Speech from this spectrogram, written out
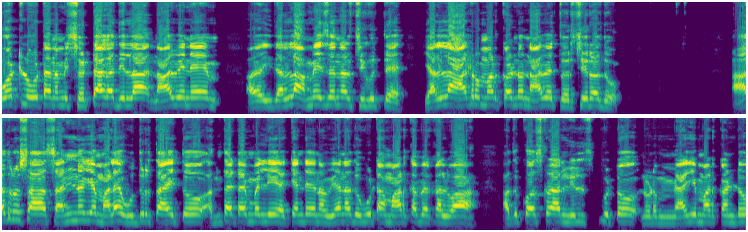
ಹೋಟ್ಲು ಊಟ ನಮಗೆ ಸೆಟ್ ಆಗೋದಿಲ್ಲ. ನಾವೇನೆ ಇದೆಲ್ಲ ಅಮೆಝಾನ್ ಅಲ್ಲಿ ಸಿಗುತ್ತೆ. ಎಲ್ಲ ಆರ್ಡರ್ ಮಾಡ್ಕೊಂಡು ನಾವೇ ತರಿಸಿರೋದು. ಆದರೂ ಸಹ ಸಣ್ಣಗೆ ಮಳೆ ಉದುರ್ತಾ ಇತ್ತು. ಅಂತ ಟೈಮಲ್ಲಿ ಯಾಕೆಂದ್ರೆ ನಾವು ಏನಾದರೂ ಊಟ ಮಾಡ್ಕೋಬೇಕಲ್ವಾ? ಅದಕ್ಕೋಸ್ಕರ ನಿಲ್ಲಿಸ್ಬಿಟ್ಟು ನೋಡಿ, ಮ್ಯಾಗಿ ಮಾಡ್ಕೊಂಡು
